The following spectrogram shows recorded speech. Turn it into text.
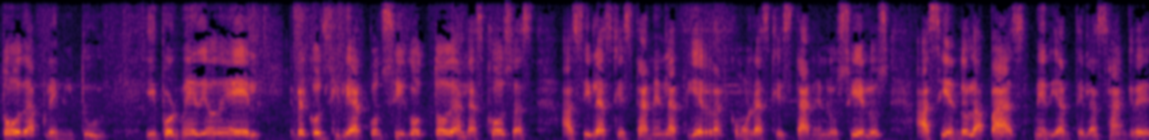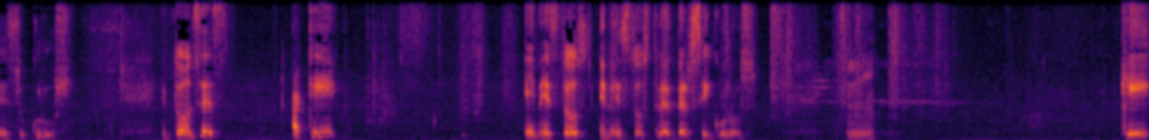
toda plenitud, y por medio de él reconciliar consigo todas las cosas, así las que están en la tierra como las que están en los cielos, haciendo la paz mediante la sangre de su cruz. Entonces, aquí, en estos, en estos tres versículos, mm,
